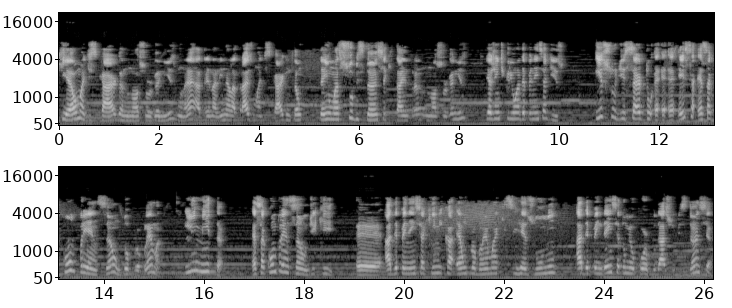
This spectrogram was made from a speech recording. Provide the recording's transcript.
que é uma descarga no nosso organismo, né? A adrenalina ela traz uma descarga, então tem uma substância que está entrando no nosso organismo e a gente cria uma dependência disso. Isso, de certo, é, é, é, essa, essa compreensão do problema limita essa compreensão de que é, a dependência química é um problema que se resume à dependência do meu corpo da substância,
